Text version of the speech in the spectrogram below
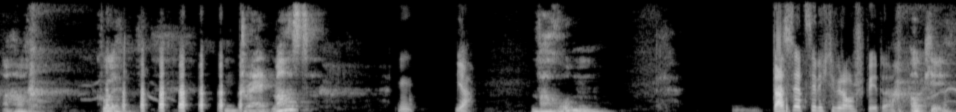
Aha. Cool. Ein Grandmaster? Ja. Warum? Das erzähle ich dir wiederum später. Okay.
